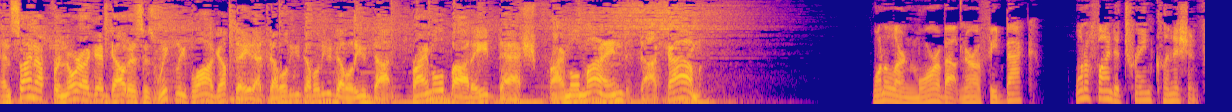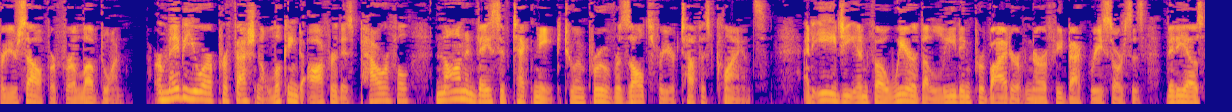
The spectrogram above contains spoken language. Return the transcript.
and sign up for Nora Gedgaudas' weekly blog update at www.primalbody-primalmind.com. Want to learn more about neurofeedback? Want to find a trained clinician for yourself or for a loved one? Or maybe you are a professional looking to offer this powerful, non-invasive technique to improve results for your toughest clients. At EEG Info, we are the leading provider of neurofeedback resources, videos,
